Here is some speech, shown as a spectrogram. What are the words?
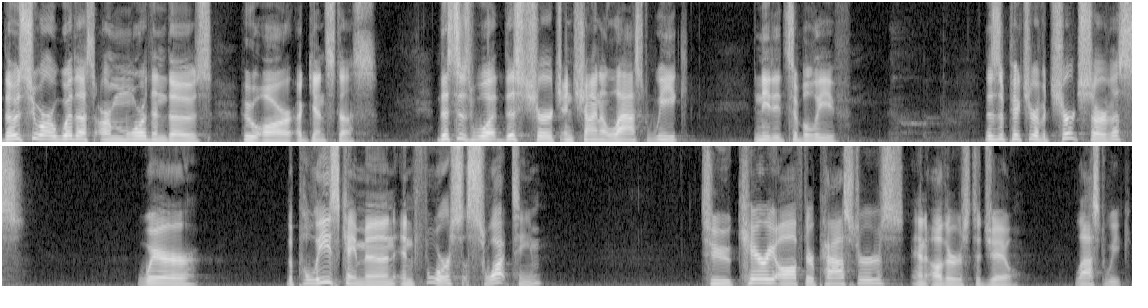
Those who are with us are more than those who are against us. This is what this church in China last week needed to believe. This is a picture of a church service where the police came in in force, a SWAT team, to carry off their pastors and others to jail last week.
